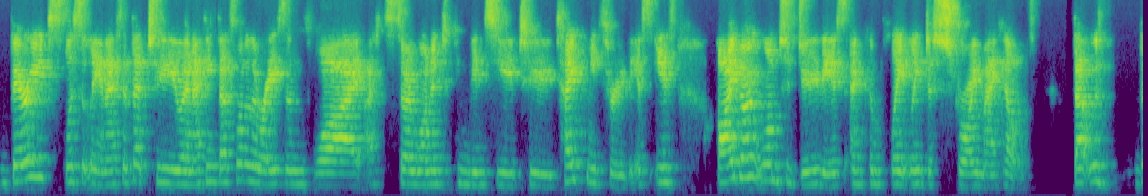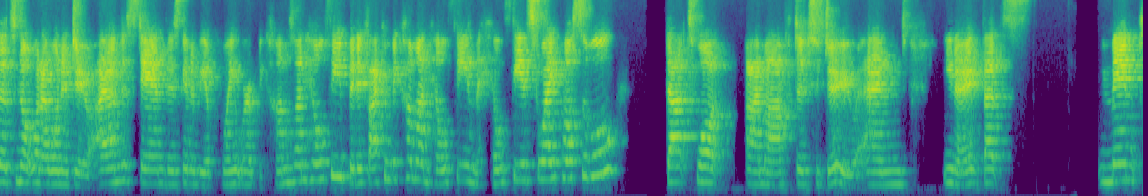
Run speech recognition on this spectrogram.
very explicitly, and I said that to you, and I think that's one of the reasons why I so wanted to convince you to take me through this is I don't want to do this and completely destroy my health. That was that's not what I want to do. I understand there's going to be a point where it becomes unhealthy, but if I can become unhealthy in the healthiest way possible, that's what I'm after to do. And, you know, that's meant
